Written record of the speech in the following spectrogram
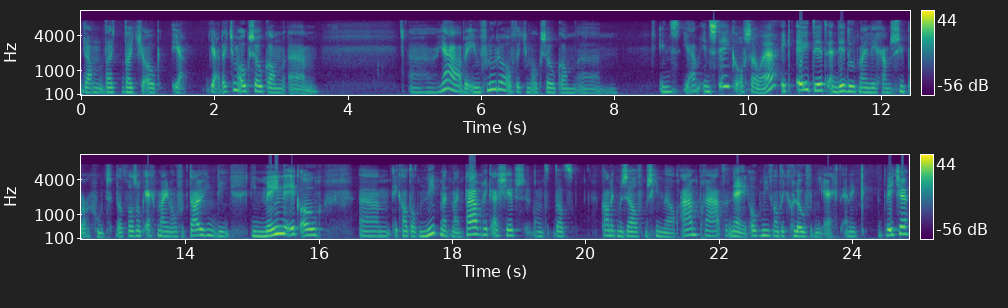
Dan, dat, dat je ook, ja, ja, dat je hem ook zo kan um, uh, ja, beïnvloeden. Of dat je hem ook zo kan um, in, ja, insteken of zo. Hè? Ik eet dit en dit doet mijn lichaam super goed. Dat was ook echt mijn overtuiging. Die, die meende ik ook. Um, ik had dat niet met mijn paprika chips. Want dat kan ik mezelf misschien wel aanpraten? Nee, ook niet, want ik geloof het niet echt. En ik, weet je,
